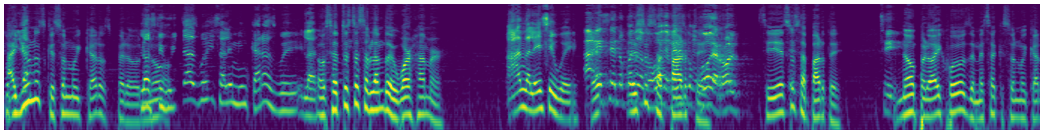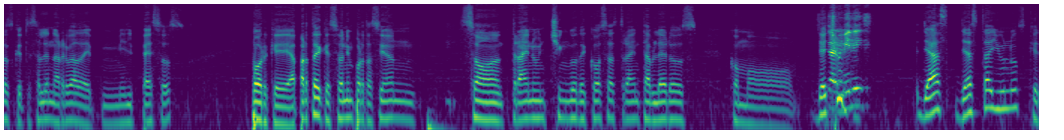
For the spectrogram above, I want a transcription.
Hay ya- unos que son muy caros, pero Las no. figuritas, güey, salen bien caras, güey. La- O sea, tú estás hablando de Warhammer. Ándale, ese, güey. Ah, Eh, ese no cuenta eso como es juego de mesa, es aparte. como juego de rol. Sí, eso es aparte. Sí. No, pero hay juegos de mesa que son muy caros, que te salen arriba de mil pesos. Porque aparte de que son importación, son traen un chingo de cosas, traen tableros como... De hecho, Minis. ya, ya está hay unos que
